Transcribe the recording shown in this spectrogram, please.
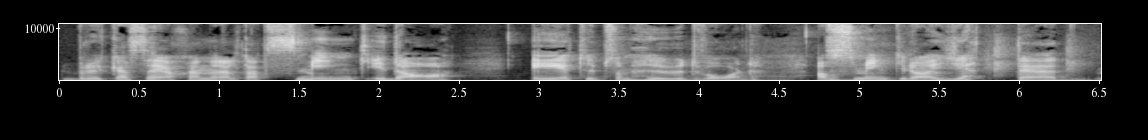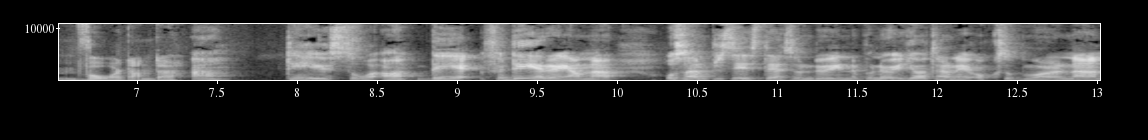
brukar säga generellt att smink idag är typ som hudvård. Alltså smink idag är jättevårdande. Ja, det är ju så. Ja, det, för det är det Anna. Och sen precis det som du är inne på nu. Jag tränar ju också på morgonen.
